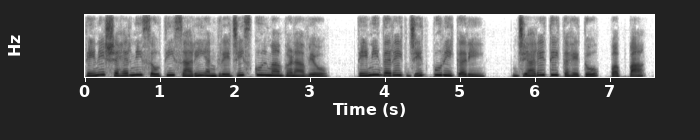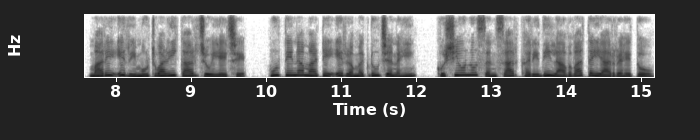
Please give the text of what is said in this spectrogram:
તેને શહેરની સૌથી સારી અંગ્રેજી સ્કૂલમાં ભણાવ્યો. તેની દરેક જીત પૂરી કરી. જ્યારે તે કહેતો પપ્પા, મારે એ રિમોટવાળી કાર જોઈએ છે. હું તેના માટે એ રમકડું જ નહીં ખુશીઓનો સંસાર ખરીદી લાવવા તૈયાર રહેતો.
